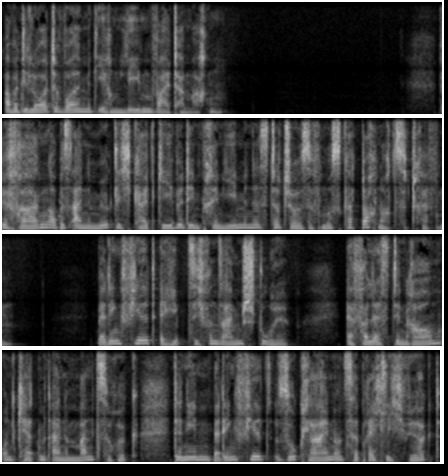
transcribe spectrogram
Aber die Leute wollen mit ihrem Leben weitermachen. Wir fragen, ob es eine Möglichkeit gäbe, den Premierminister Joseph Muscat doch noch zu treffen. Bedingfield erhebt sich von seinem Stuhl. Er verlässt den Raum und kehrt mit einem Mann zurück, der neben Bedingfield so klein und zerbrechlich wirkt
